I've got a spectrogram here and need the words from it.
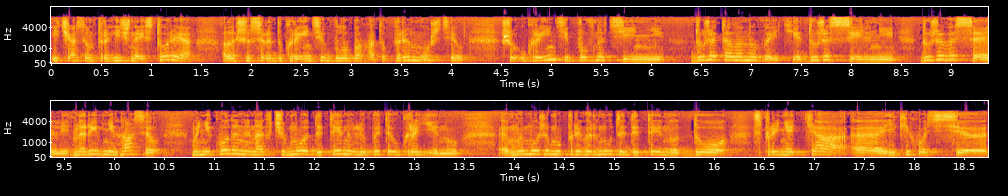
і часом трагічна історія, але що серед українців було багато переможців. Що українці повноцінні, дуже талановиті, дуже сильні, дуже веселі. На рівні гасел ми ніколи не навчимо дитину любити Україну. Е, Ми можемо привернути дитину до сприйняття е, якихось е,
